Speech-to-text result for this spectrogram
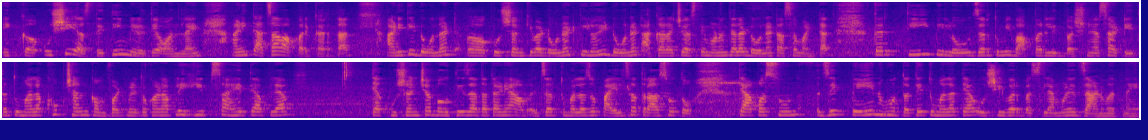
एक उशी असते ती मिळते ऑनलाईन आणि त्याचा वापर करतात. आणि ती डोनट कुशन किंवा डोनट पिलो ही डोनट आकाराची असते म्हणून त्याला डोनट असं म्हणतात. तर ती पिलो जर तुम्ही वापरलीत बसण्यासाठी तर तुम्हाला खूप छान कम्फर्ट मिळतो कारण आपले हिप्स आहेत ते आपल्या त्या कुशनच्या भोवती जातात आणि जर तुम्हाला जो पाईलचा त्रास होतो त्यापासून जे पेन होतं ते तुम्हाला त्या उशीवर बसल्यामुळे जाणवत नाही.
